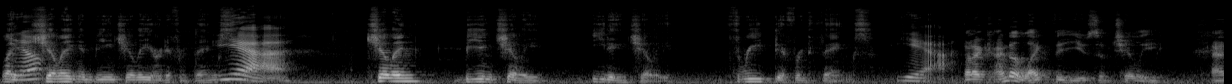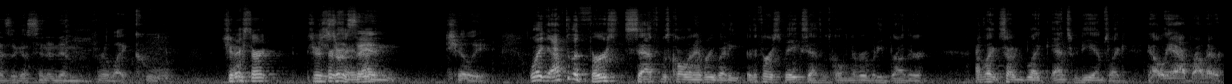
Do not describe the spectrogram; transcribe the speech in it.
like you know? chilling and being chilly are different things. yeah, Chilling, being chilly, eating chili, three different things. yeah. But I kind of like the use of chili as like a synonym for like cool. Should I start? Should I start start saying, saying chili. Like after the first Seth was calling everybody, or the first fake Seth was calling everybody brother. I've like started like answering DMs like hell yeah brother,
